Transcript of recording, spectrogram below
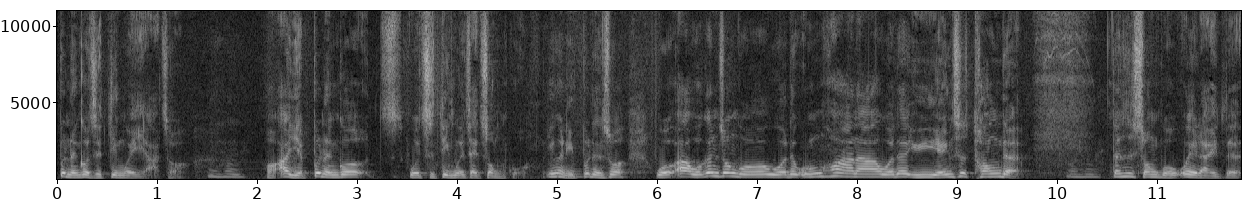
不能够只定位亚洲。嗯哼。哦啊，也不能够我只定位在中国，因为你不能说我啊，我跟中国我的文化啦，我的语言是通的。但是中国未来的，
